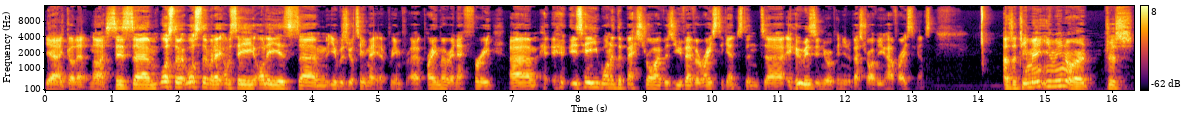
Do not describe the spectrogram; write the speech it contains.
Yeah, got it. Nice. Is um, what's the what's the relate? Obviously, Ollie is um, he was your teammate at Prim- uh, in F three. Um, is he one of the best drivers you've ever raced against? And uh, who is, in your opinion, the best driver you have raced against? As a teammate, you mean, or just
